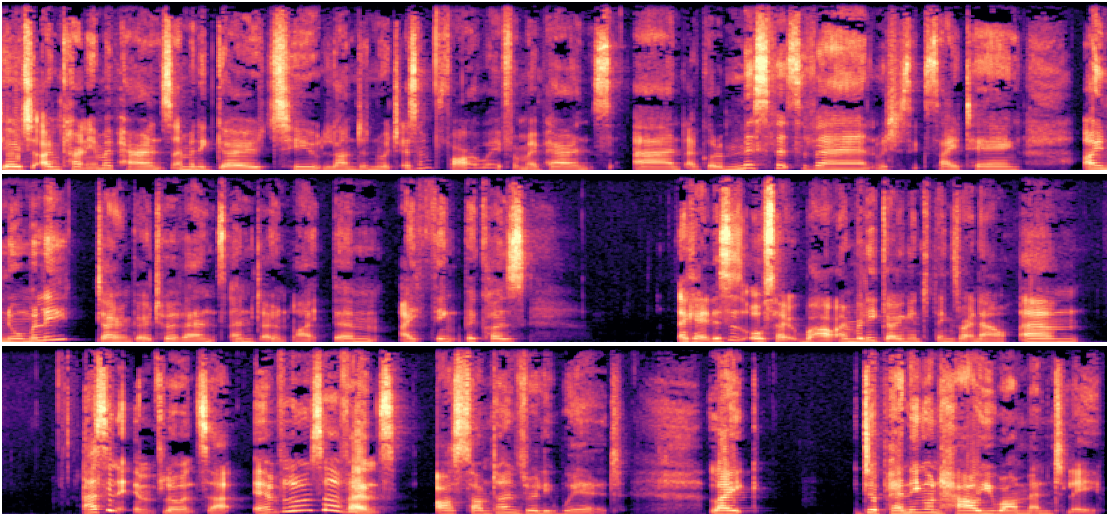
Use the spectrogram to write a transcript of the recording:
go to, I'm currently at my parents. I'm going to go to London, which isn't far away from my parents. And I've got a Misfits event, which is exciting. I normally don't go to events and don't like them. I think because okay, this is also wow, I'm really going into things right now. Um, as an influencer, influencer events are sometimes really weird. Like, depending on how you are mentally.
